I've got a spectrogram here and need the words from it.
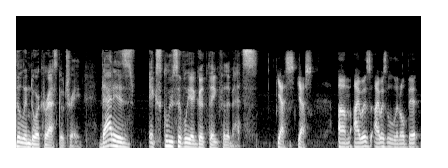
the Lindor Carrasco trade. That is exclusively a good thing for the Mets. Yes, yes. Um, I was I was a little bit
